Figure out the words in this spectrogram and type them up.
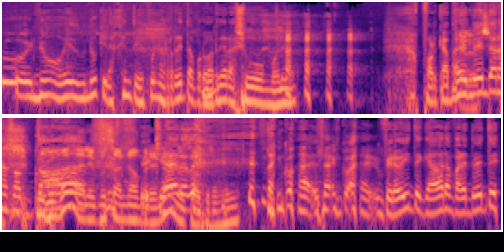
Uy, no, Edu, no que la gente después nos reta por bardear a Jun, boludo. Porque aparentemente ahora son todos. le puso el nombre, Claro, no nosotros. tal cual, tal cual. Pero viste que ahora aparentemente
